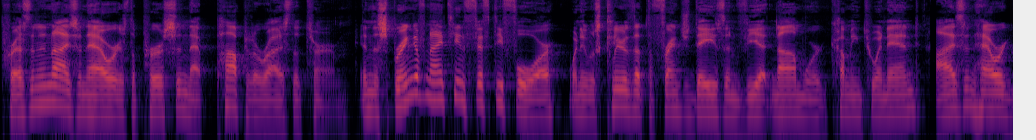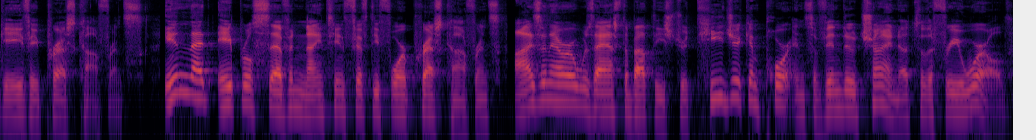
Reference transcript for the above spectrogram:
President Eisenhower is the person that popularized the term. In the spring of 1954, when it was clear that the French days in Vietnam were coming to an end, Eisenhower gave a press conference. In that April 7, 1954 press conference, Eisenhower was asked about the strategic importance of Indochina to the free world.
